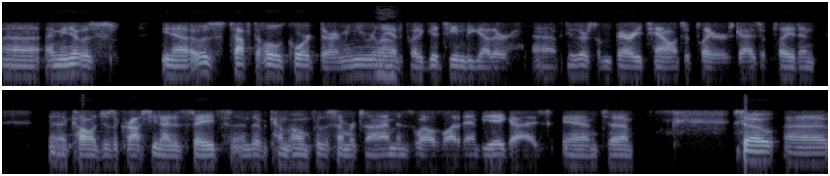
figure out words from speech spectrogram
Uh, I mean, it was you know it was tough to hold court there. I mean, you really wow. had to put a good team together uh, because there's some very talented players, guys that played in uh, colleges across the United States, and they would come home for the summertime, as well as a lot of NBA guys. And um, so, uh,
